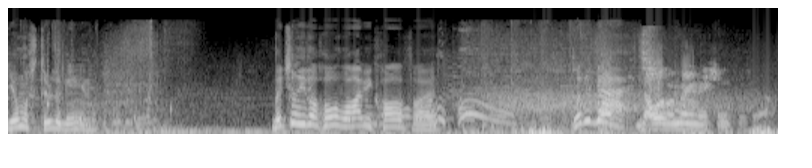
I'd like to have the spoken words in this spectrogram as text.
you almost threw the game. Literally, the whole lobby qualified. Look at that! No eliminations as well.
